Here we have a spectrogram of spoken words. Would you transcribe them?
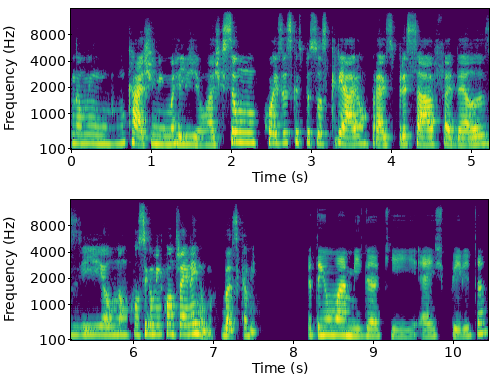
não me encaixo em nenhuma religião. Acho que são coisas que as pessoas criaram para expressar a fé delas e eu não consigo me encontrar em nenhuma, basicamente. Eu tenho uma amiga que é espírita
